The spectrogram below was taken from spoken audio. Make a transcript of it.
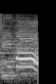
Ultima.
